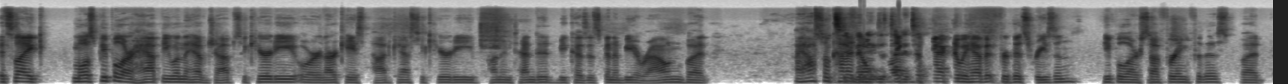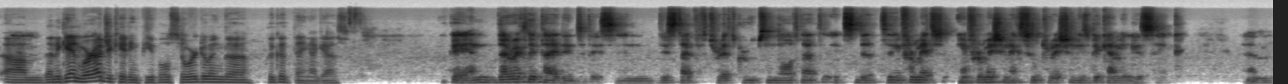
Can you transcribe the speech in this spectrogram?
it's like most people are happy when they have job security, or in our case, podcast security, pun intended, because it's going to be around. But I also kind of don't like the fact that we have it for this reason people are suffering for this but um, then again we're educating people so we're doing the the good thing i guess. Okay and directly tied into this and this type of threat groups and all of that it's that information information exfiltration is becoming a thing. Um,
